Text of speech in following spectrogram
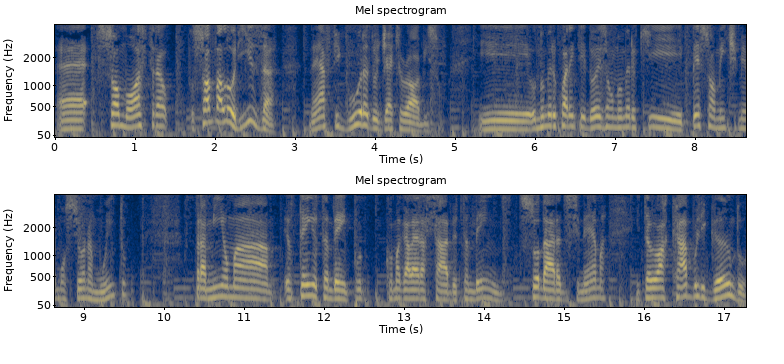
é, só mostra, só valoriza né, a figura do Jack Robinson. E o número 42 é um número que pessoalmente me emociona muito. Para mim é uma. Eu tenho também, por, como a galera sabe, eu também sou da área do cinema, então eu acabo ligando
